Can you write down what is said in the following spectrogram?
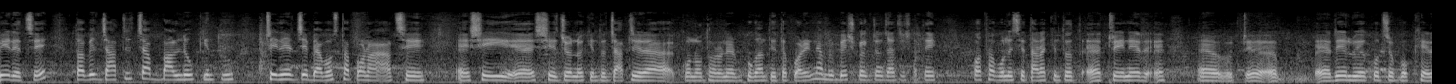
বেড়েছে। তবে যাত্রীর চাপ বাড়লেও কিন্তু ট্রেনের যে ব্যবস্থাপনা আছে সেই সেজন্য কিন্তু যাত্রীরা কোনো ধরনের ভোগান্তিতে পড়েনি। আমি বেশ কয়েকজন যাত্রীর সাথে কথা বলেছে তারা কিন্তু ট্রেনের রেলওয়ে কর্তৃপক্ষের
